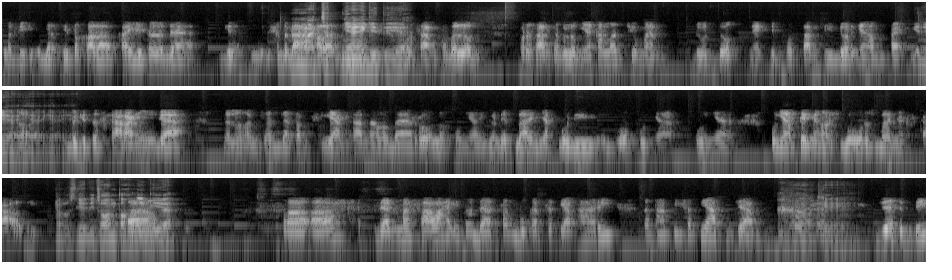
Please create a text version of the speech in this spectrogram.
lebih udah itu kalau kayak gitu udah gila. sebenarnya kalau di gitu ya perusahaan sebelum perusahaan sebelumnya kan lo cuman duduk naik jemputan tidur nyampe gitu. Yeah, yeah, yeah, yeah. begitu sekarang enggak. Dan lo nggak bisa datang siang karena lo baru lo punya unit banyak gue di gue punya punya punya tim yang harus gue urus banyak sekali. Harus jadi contoh uh, lagi ya. Uh, uh, dan masalah itu datang bukan setiap hari tetapi setiap jam. Oke. Okay. jadi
